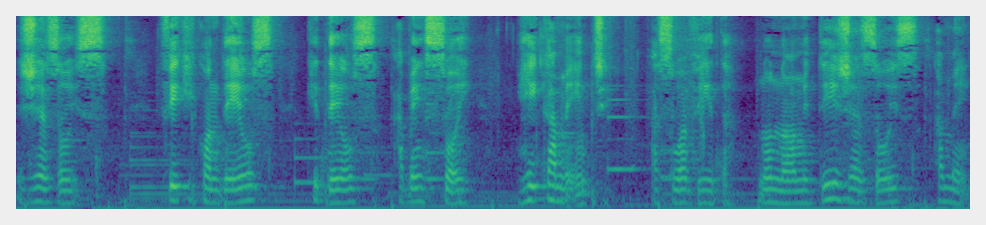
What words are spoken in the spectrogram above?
Jesus. Fique com Deus, que Deus abençoe ricamente a sua vida. No nome de Jesus. Amém.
